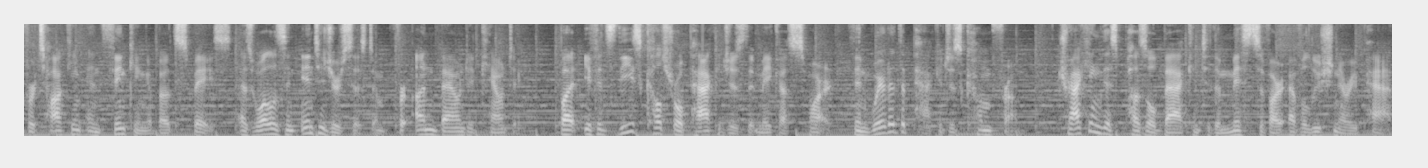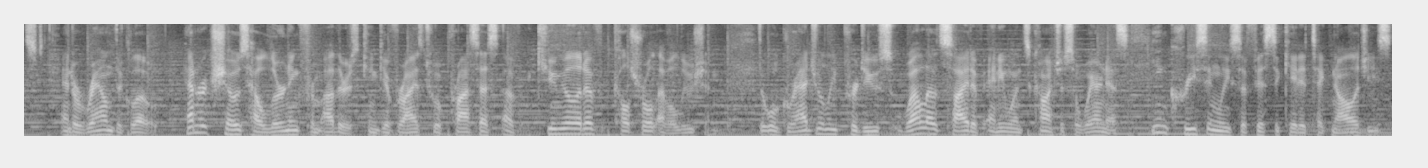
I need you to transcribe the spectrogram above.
for talking and thinking about space, as well as an integer system for unbounded counting. But if it's these cultural packages that make us smart, then where did the packages come from? Tracking this puzzle back into the mists of our evolutionary past and around the globe, Henrich shows how learning from others can give rise to a process of cumulative cultural evolution that will gradually produce, well outside of anyone's conscious awareness, increasingly sophisticated technologies,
